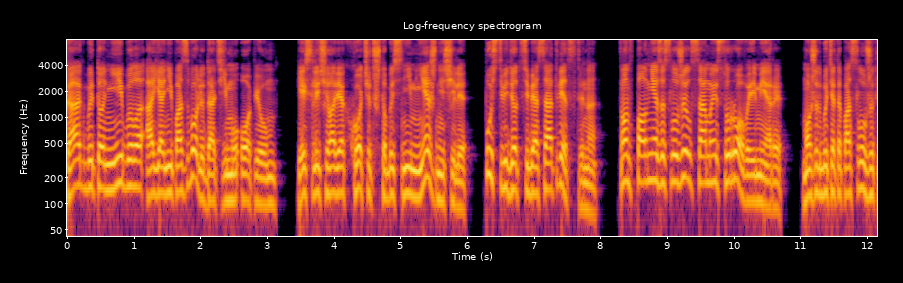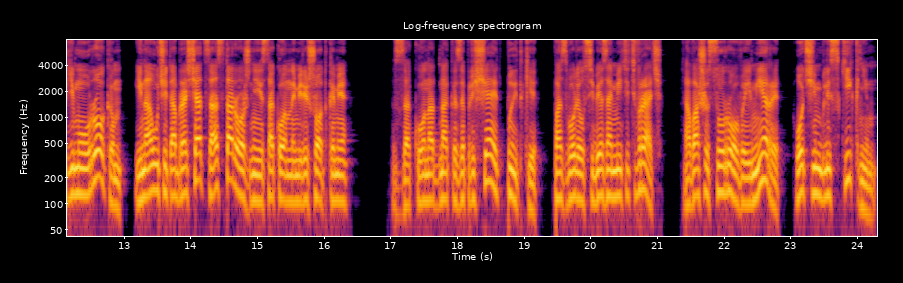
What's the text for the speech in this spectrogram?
Как бы то ни было, а я не позволю дать ему опиум. Если человек хочет, чтобы с ним нежничали, пусть ведет себя соответственно. Он вполне заслужил самые суровые меры. Может быть, это послужит ему уроком и научит обращаться осторожнее с оконными решетками. Закон, однако, запрещает пытки, позволил себе заметить врач, а ваши суровые меры очень близки к ним.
